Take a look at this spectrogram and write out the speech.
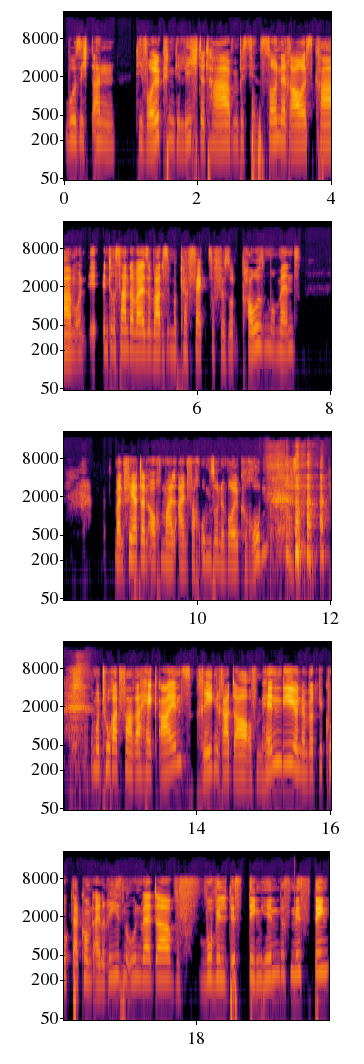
wo sich dann die Wolken gelichtet haben, bisschen Sonne rauskam und interessanterweise war das immer perfekt so für so einen Pausenmoment. Man fährt dann auch mal einfach um so eine Wolke rum. Also Motorradfahrer Heck 1, Regenradar auf dem Handy und dann wird geguckt, da kommt ein Riesenunwetter, wo, wo will das Ding hin, das Mistding?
